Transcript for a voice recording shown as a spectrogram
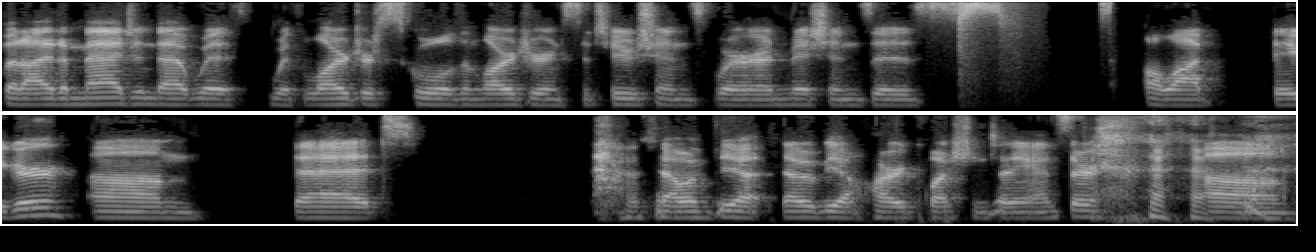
but I'd imagine that with with larger schools and larger institutions where admissions is a lot bigger, um, that that would be a that would be a hard question to answer. Um,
